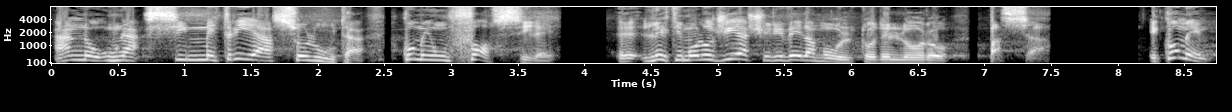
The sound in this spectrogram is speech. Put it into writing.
hanno una simmetria assoluta, come un fossile. Eh, l'etimologia ci rivela molto del loro passato. E come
